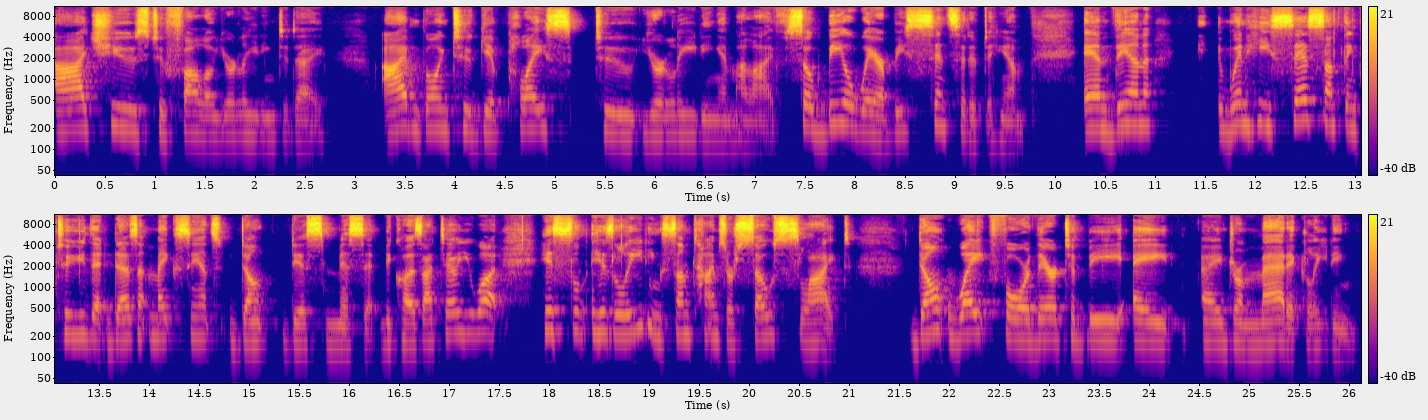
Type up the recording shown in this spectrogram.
I choose to follow your leading today. I'm going to give place to your leading in my life. So be aware, be sensitive to him. And then when he says something to you that doesn't make sense, don't dismiss it because I tell you what, his his leadings sometimes are so slight don't wait for there to be a, a dramatic leading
